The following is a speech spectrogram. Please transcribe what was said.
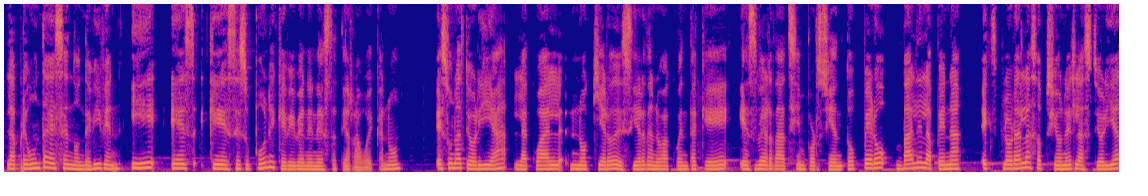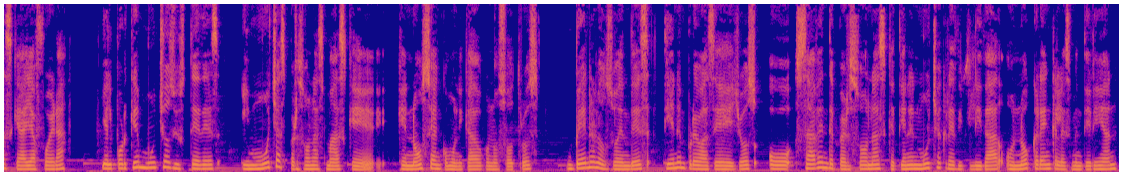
La pregunta es en dónde viven y es que se supone que viven en esta tierra hueca, ¿no? Es una teoría la cual no quiero decir de nueva cuenta que es verdad 100%, pero vale la pena explorar las opciones, las teorías que hay afuera y el por qué muchos de ustedes y muchas personas más que, que no se han comunicado con nosotros ven a los duendes, tienen pruebas de ellos o saben de personas que tienen mucha credibilidad o no creen que les mentirían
